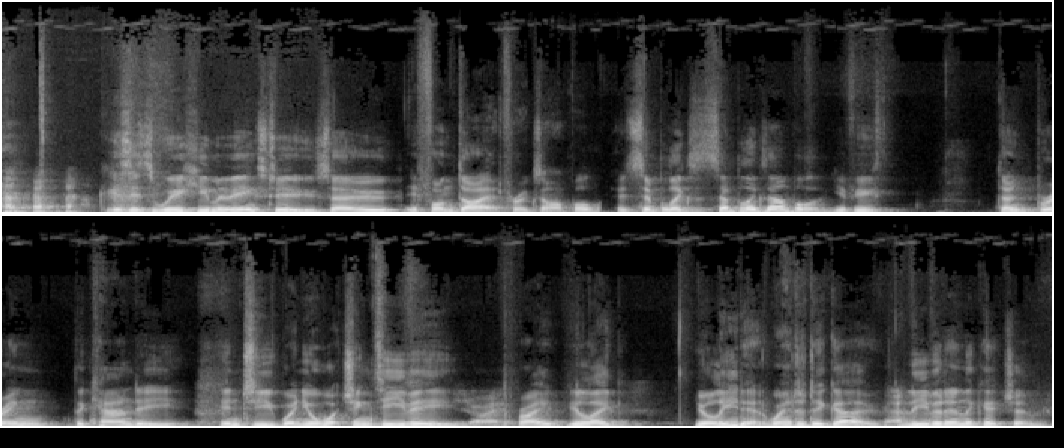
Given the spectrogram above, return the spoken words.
because it's, we're human beings too. So if on diet, for example, it's simple, ex- simple example. If you don't bring the candy into when you're watching TV, right? You're like, you'll eat it. Where did it go? Leave it in the kitchen.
